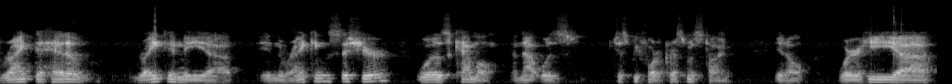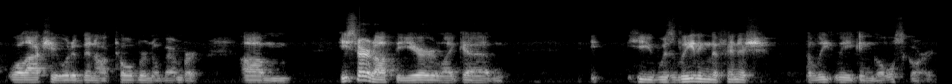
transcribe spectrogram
ranked ahead of Wright in the uh, in the rankings this year was Kemell, and that was just before Christmas time, you know, where he, uh, well, actually, it would have been October, November. Um, he started off the year like um, he, was leading the Finnish Elite League in goal scored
